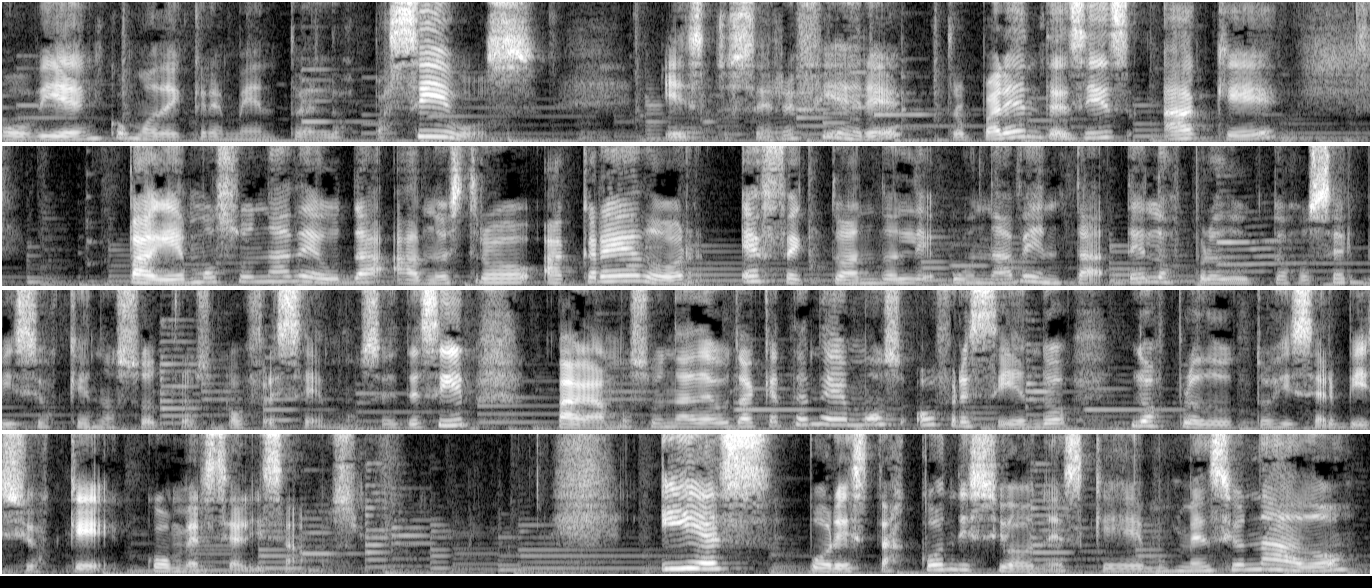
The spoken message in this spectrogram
o bien como decremento en los pasivos. Esto se refiere, otro paréntesis, a que paguemos una deuda a nuestro acreedor efectuándole una venta de los productos o servicios que nosotros ofrecemos. Es decir, pagamos una deuda que tenemos ofreciendo los productos y servicios que comercializamos. Y es por estas condiciones que hemos mencionado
